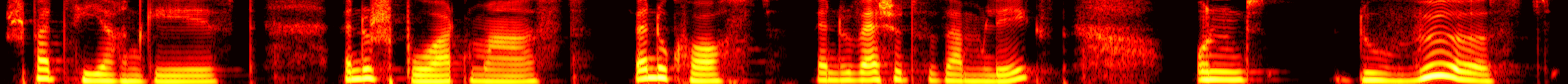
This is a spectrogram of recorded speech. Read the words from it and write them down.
spazieren gehst, wenn du Sport machst, wenn du kochst, wenn du Wäsche zusammenlegst. Und du wirst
